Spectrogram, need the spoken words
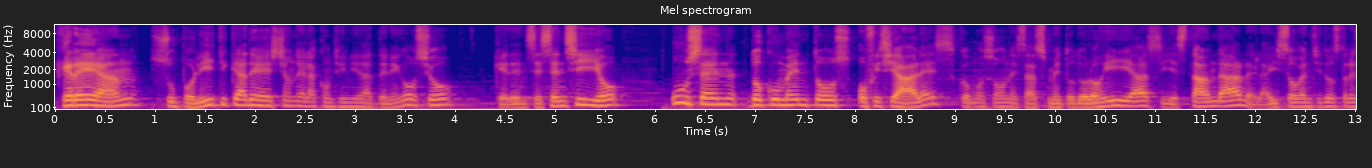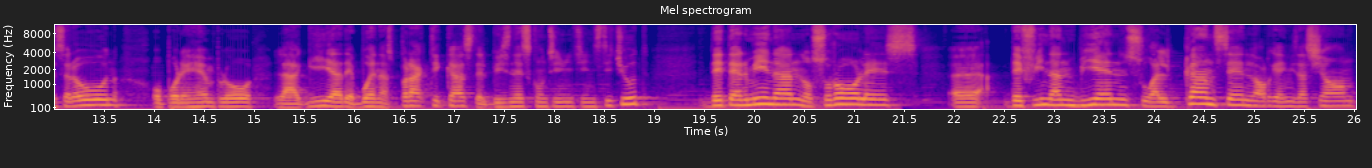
crean su política de gestión de la continuidad de negocio, quédense sencillo, usen documentos oficiales como son esas metodologías y estándar de la ISO 22301 o por ejemplo la guía de buenas prácticas del Business Continuity Institute. Determinan los roles, eh, definan bien su alcance en la organización,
